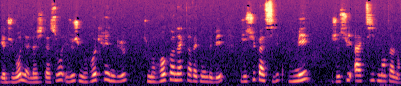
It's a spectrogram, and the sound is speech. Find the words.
il y a du monde, il y a de l'agitation, et juste je me recrée une bulle, je me reconnecte avec mon bébé, je suis passive, mais je suis active mentalement.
